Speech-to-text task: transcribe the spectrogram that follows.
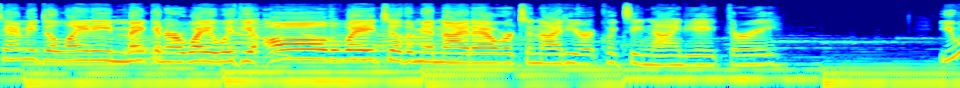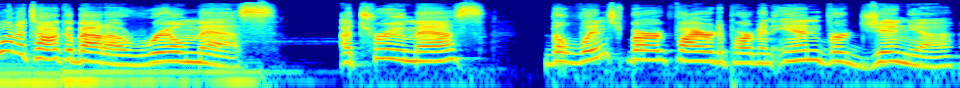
Tammy Delaney making her way with you all the way till the midnight hour tonight here at Quixie 98.3. You want to talk about a real mess, a true mess? The Lynchburg Fire Department in Virginia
